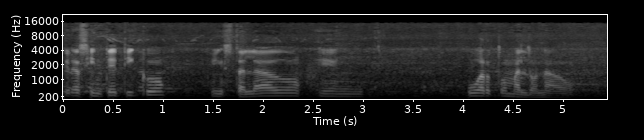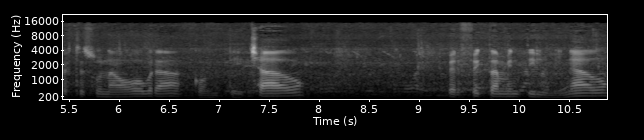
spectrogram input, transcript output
Gras sintético instalado en Puerto Maldonado. Esta es una obra con techado, perfectamente iluminado,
